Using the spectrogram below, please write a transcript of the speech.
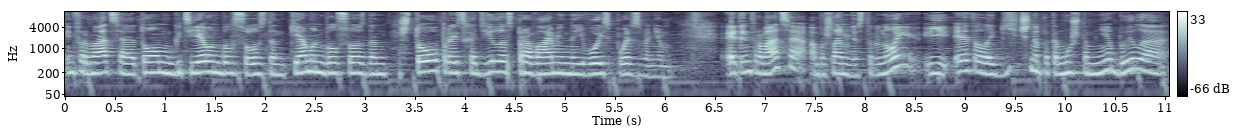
информацией о том, где он был создан, кем он был создан, что происходило с правами на его использованием. Эта информация обошла меня стороной, и это логично, потому что мне было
